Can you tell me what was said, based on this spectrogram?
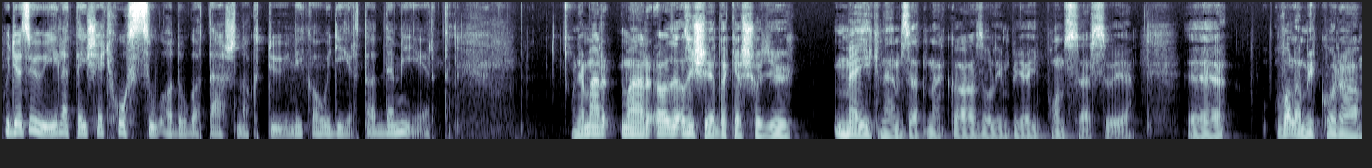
hogy az ő élete is egy hosszú adogatásnak tűnik, ahogy írtad, de miért? Ugye már, már az, az is érdekes, hogy ő melyik nemzetnek az olimpiai pontszerzője. Valamikor a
